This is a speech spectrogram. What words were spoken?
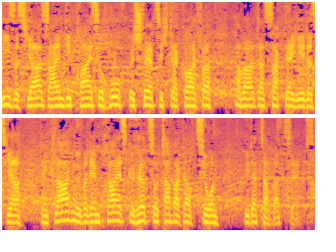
Dieses Jahr seien die Preise hoch, beschwert sich der Käufer, aber das sagt er jedes Jahr, denn Klagen über den Preis gehört zur Tabakauktion wie der Tabak selbst.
